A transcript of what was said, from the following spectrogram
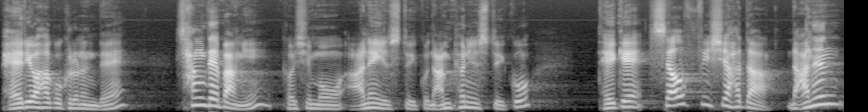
배려하고 그러는데 상대방이 그것이 뭐 아내일 수도 있고 남편일 수도 있고 되게 셀피시하다. 나는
